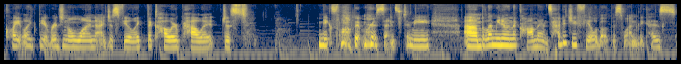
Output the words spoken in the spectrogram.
quite like the original one. I just feel like the color palette just makes a little bit more sense to me. Um, but let me know in the comments, how did you feel about this one? Because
